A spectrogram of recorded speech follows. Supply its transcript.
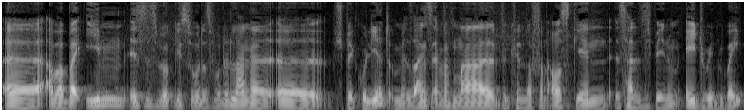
Äh, aber bei ihm ist es wirklich so, das wurde lange äh, spekuliert und wir sagen es einfach mal, wir können davon ausgehen, es handelt sich bei ihm um Adrian Wade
